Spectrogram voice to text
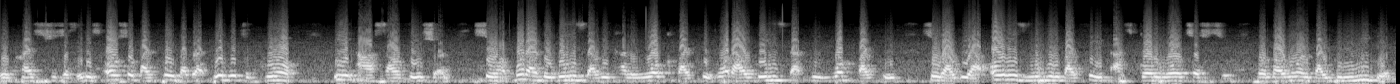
in Christ Jesus. It is also by faith that we are able to grow up in our salvation. So, what are the ways that we can walk by faith? What are ways that we walk by faith so that we are always living by faith as God wants us to? Number one, by believing.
